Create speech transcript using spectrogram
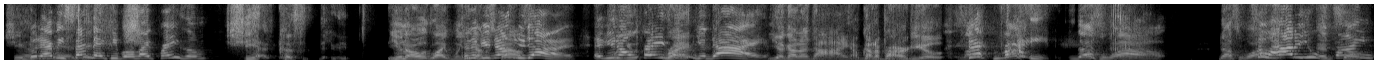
She But every bad day. Sunday, people are like, praise him. she because you know, like when you if you don't, you die. If you don't you- praise right. him, you die. you're gonna die. I'm gonna burn you. Like, right. That's wild. That's wild. So how do you And so- find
